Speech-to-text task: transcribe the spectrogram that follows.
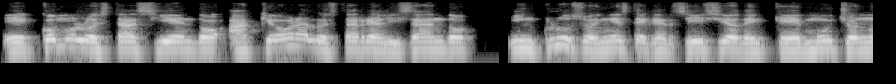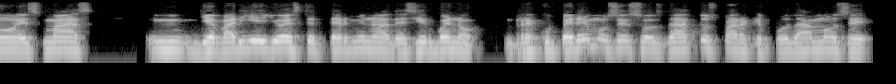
eh, cómo lo está haciendo, a qué hora lo está realizando, incluso en este ejercicio de que mucho no es más. Mm, llevaría yo este término a decir, bueno, recuperemos esos datos para que podamos eh,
